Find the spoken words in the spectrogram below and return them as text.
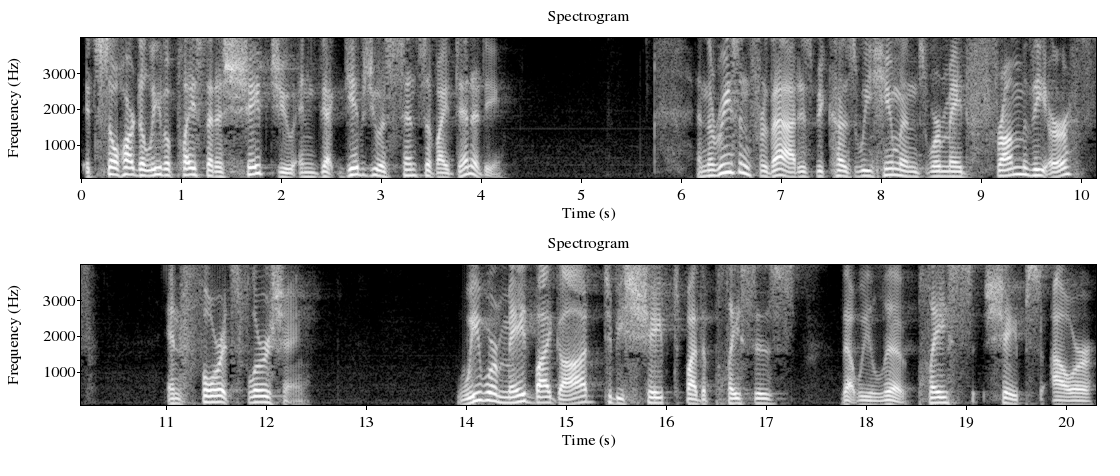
It's so hard to leave a place that has shaped you and that gives you a sense of identity. And the reason for that is because we humans were made from the earth and for its flourishing. We were made by God to be shaped by the places that we live. Place shapes our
